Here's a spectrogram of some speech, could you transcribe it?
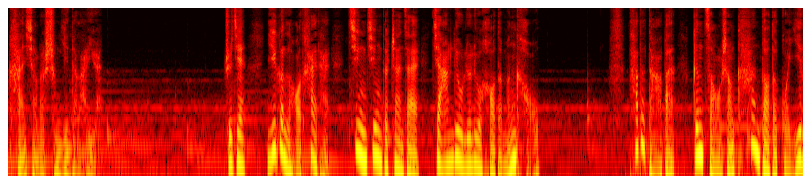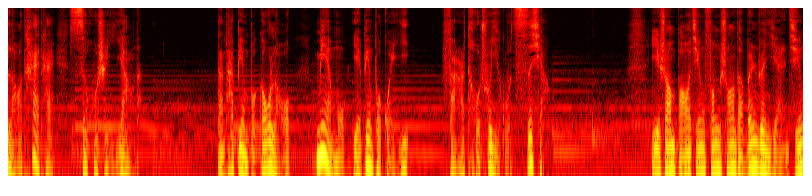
看向了声音的来源。只见一个老太太静静地站在家六六六号的门口，她的打扮跟早上看到的诡异老太太似乎是一样的，但她并不佝偻，面目也并不诡异，反而透出一股慈祥。一双饱经风霜的温润眼睛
